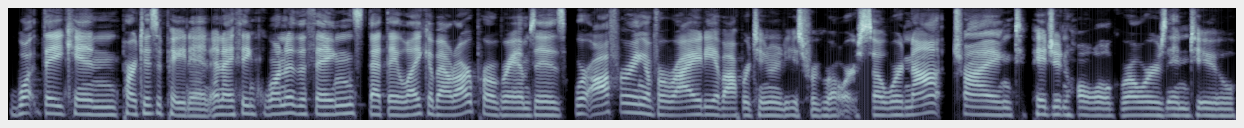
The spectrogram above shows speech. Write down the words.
what they can participate in. And I think one of the things that they like about our programs is we're offering a variety of opportunities for growers. So we're not trying to pigeonhole growers into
